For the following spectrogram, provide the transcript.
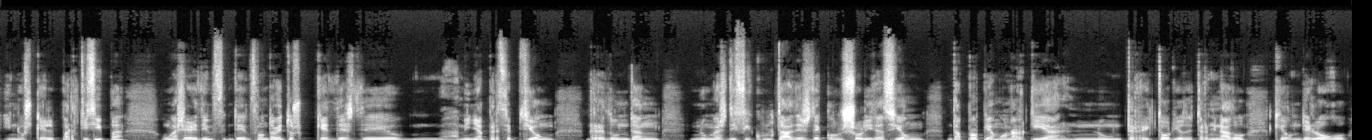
e nos que el participa, unha serie de, de enfrontamentos que desde mm, a miña percepción redundan nunhas dificultades de consolidación da propia monarquía nun territorio determinado que onde logo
